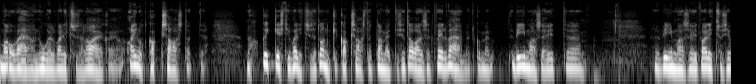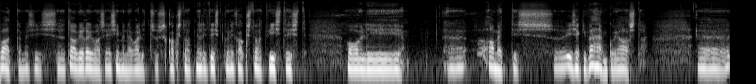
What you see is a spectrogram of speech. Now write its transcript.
maru vähe on uuel valitsusel aega ja ainult kaks aastat ja noh, kõik Eesti valitsused ongi kaks aastat ametis ja tavaliselt veel vähem, et kui me viimaseid viimaseid valitsusi vaatame, siis Taavi Rõivase esimene valitsus kaks tuhat neliteist kuni kaks tuhat viisteist oli äh, ametis isegi vähem kui aasta äh,.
